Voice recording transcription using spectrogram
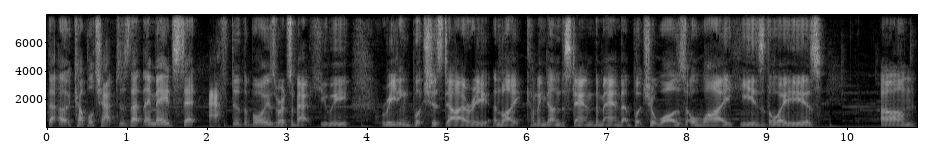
that, a couple chapters that they made set after The Boys, where it's about Huey reading Butcher's diary and, like, coming to understand the man that Butcher was or why he is the way he is. Um,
